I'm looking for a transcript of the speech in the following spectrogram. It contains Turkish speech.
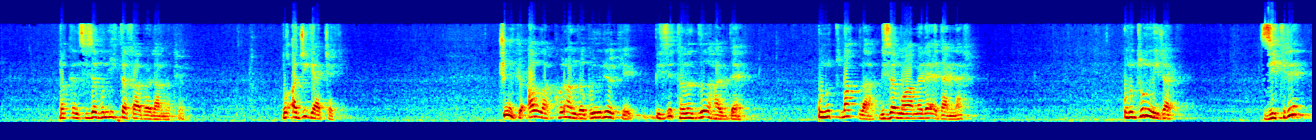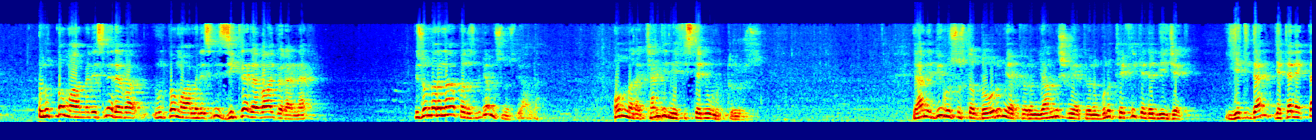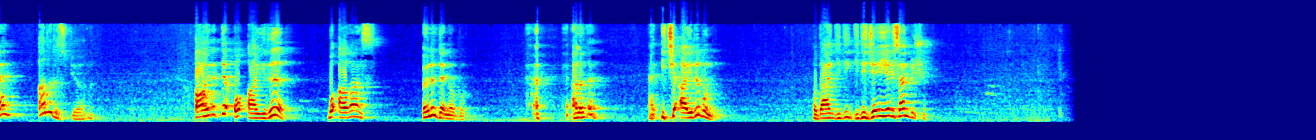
Bakın size bunu ilk defa böyle anlatıyorum. Bu acı gerçek. Çünkü Allah Kur'an'da buyuruyor ki bizi tanıdığı halde unutmakla bize muamele edenler unutulmayacak zikri unutma muamelesine reva, unutma muamelesini zikre reva görenler biz onlara ne yaparız biliyor musunuz diyor Allah. Onlara kendi nefislerini unuttururuz. Yani bir hususta doğru mu yapıyorum, yanlış mı yapıyorum bunu tefrik edebilecek yetiden, yetenekten alırız diyor. Ahirette o ayrı. Bu avans. Önü de ne bu? Anladın? Yani içi ayrı bunun. O daha gidi, gideceği yeri sen düşün.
